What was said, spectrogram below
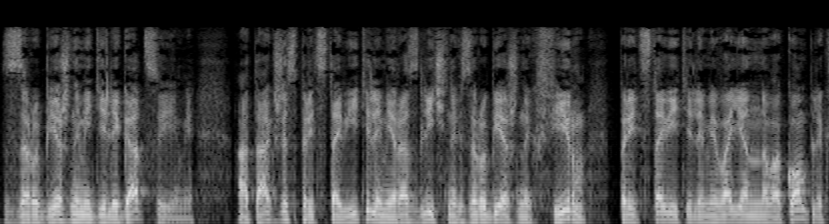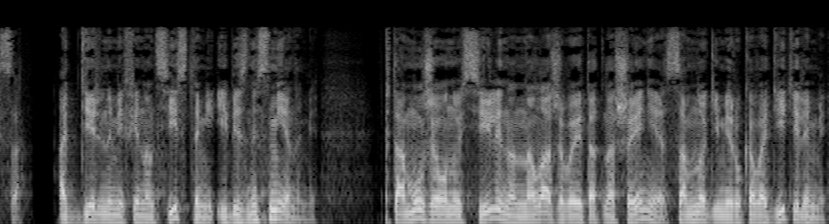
с зарубежными делегациями, а также с представителями различных зарубежных фирм, представителями военного комплекса, отдельными финансистами и бизнесменами – к тому же он усиленно налаживает отношения со многими руководителями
